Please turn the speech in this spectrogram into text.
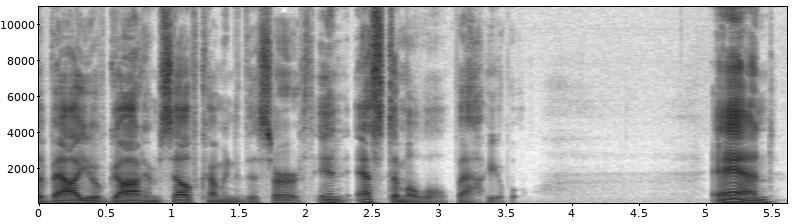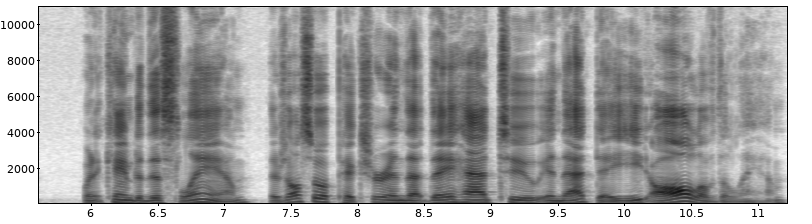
the value of God Himself coming to this earth, inestimable valuable. And when it came to this lamb, there's also a picture in that they had to, in that day, eat all of the lamb.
